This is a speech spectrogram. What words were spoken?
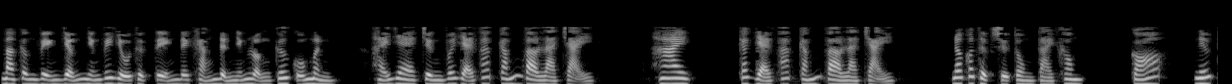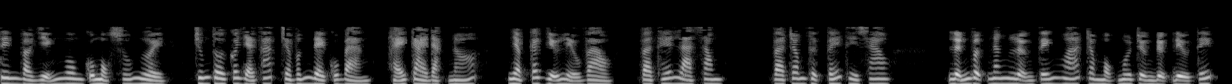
mà cần viện dẫn những ví dụ thực tiễn để khẳng định những luận cứ của mình. Hãy dè chừng với giải pháp cắm vào là chạy. 2. Các giải pháp cắm vào là chạy. Nó có thực sự tồn tại không? Có, nếu tin vào diễn ngôn của một số người, chúng tôi có giải pháp cho vấn đề của bạn, hãy cài đặt nó, nhập các dữ liệu vào, và thế là xong. Và trong thực tế thì sao? Lĩnh vực năng lượng tiến hóa trong một môi trường được điều tiết,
